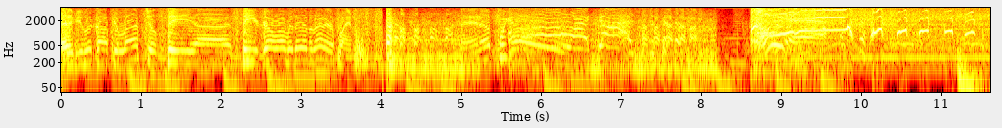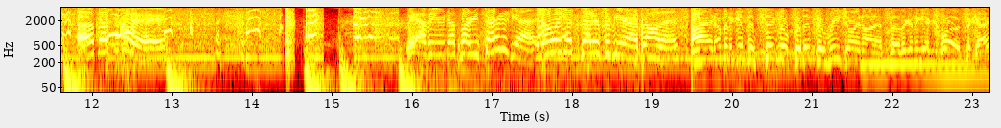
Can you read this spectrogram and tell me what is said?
And if you look off your left, you'll see uh, see your girl over there in the red airplane. and up we go. Oh my gosh! Up, up, and away. We haven't even got the party started yet. It only gets better from here, I promise. All right, I'm going to give the signal for them to rejoin on us, so they're going to get close, okay?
